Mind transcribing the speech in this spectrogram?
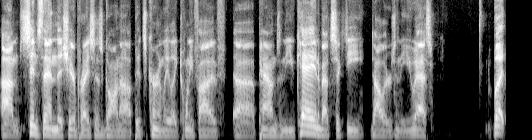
Um, since then, the share price has gone up. It's currently like 25 uh, pounds in the UK and about $60 in the US. But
